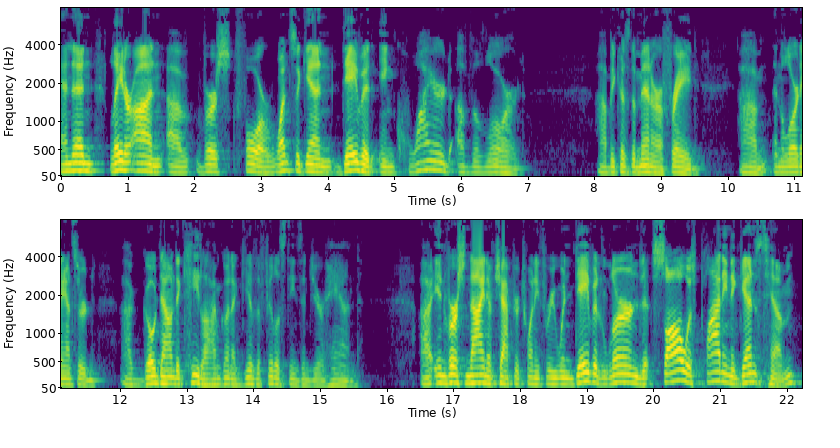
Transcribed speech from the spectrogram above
And then later on, uh, verse 4, once again, David inquired of the Lord uh, because the men are afraid. Um, and the Lord answered, uh, Go down to Keilah, I'm going to give the Philistines into your hand. Uh, in verse 9 of chapter 23, when David learned that Saul was plotting against him,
